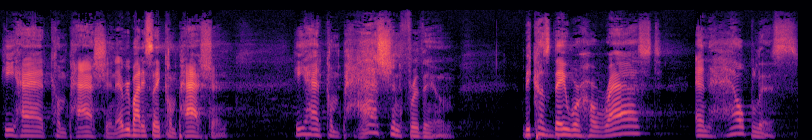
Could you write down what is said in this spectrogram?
he had compassion. Everybody say compassion he had compassion for them because they were harassed and helpless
